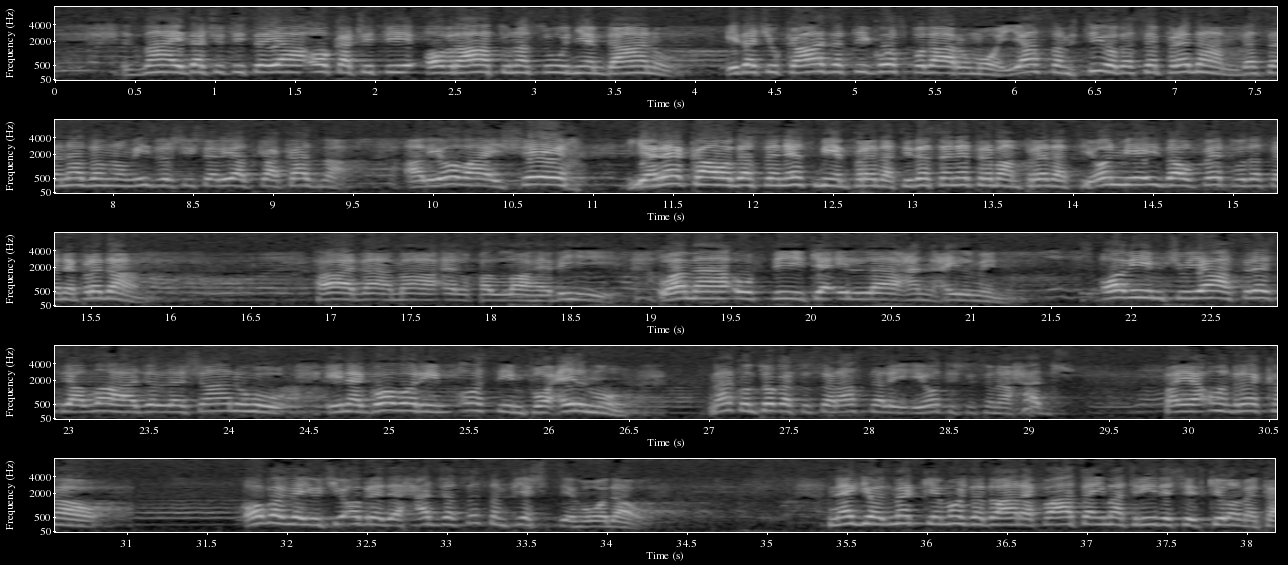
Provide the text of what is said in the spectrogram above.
Znaj da ću ti se ja okačiti o vratu na sudnjem danu i da ću kazati gospodaru moj, ja sam htio da se predam, da se nadavnom izvrši šarijatska kazna, ali ovaj šejh je rekao da se ne smijem predati, da se ne trebam predati. On mi je izdao fetvu da se ne predam. Hada ma elqa Allahe bihi, wa ma uftike illa an ilmin. Ovim ću ja sresti Allaha Đalešanuhu i ne govorim osim po ilmu. Nakon toga su se rastali i otišli su na hađu pa je on rekao obavljajući obrede hađa sve sam pješice hodao. Negdje od Mekke možda do Arefata ima 30 km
